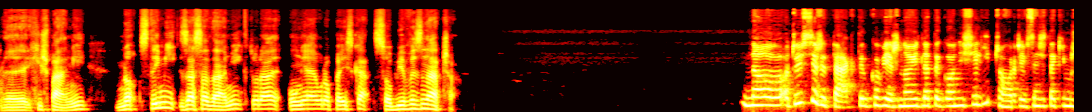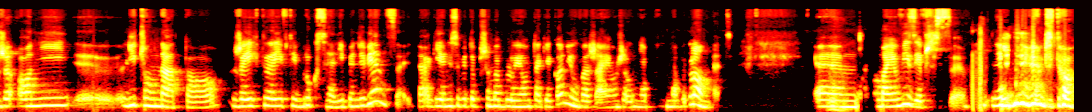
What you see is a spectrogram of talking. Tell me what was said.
e, Hiszpanii no, z tymi zasadami, które Unia Europejska sobie wyznacza. No, oczywiście, że tak, tylko wiesz, no i dlatego oni się liczą, raczej w sensie takim, że oni e, liczą na to, że ich tutaj w tej Brukseli będzie więcej, tak? I oni sobie to przemeblują tak, jak oni uważają, że Unia powinna wyglądać. Um, mają wizję wszyscy. Nie, nie, wiem, czy to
